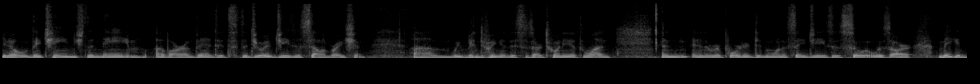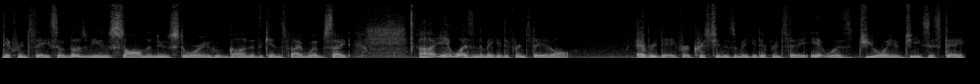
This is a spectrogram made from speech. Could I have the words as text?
you know, they changed the name of our event. It's the Joy of Jesus celebration. Um, we've been doing it. This is our 20th one and and a reporter didn't want to say Jesus, so it was our Make a Difference Day. So those of you who saw the news story, who've gone to the KENS 5 website, uh, it wasn't a Make a Difference Day at all. every day for a Christian is a Make a Difference Day. It was Joy of Jesus Day,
